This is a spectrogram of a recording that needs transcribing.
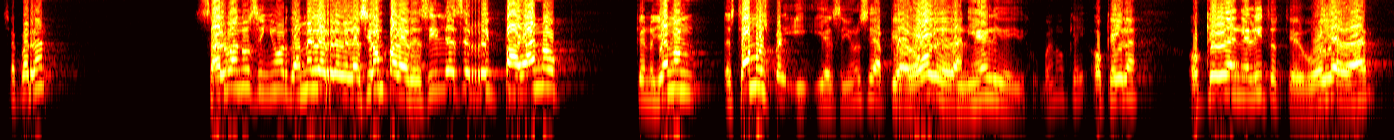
¿Se acuerdan? Sálvanos, Señor, dame la revelación para decirle a ese rey pagano que nos llaman, estamos, y, el Señor se apiadó de Daniel y dijo, bueno, ok, ok, ok, Danielito, te voy a dar.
